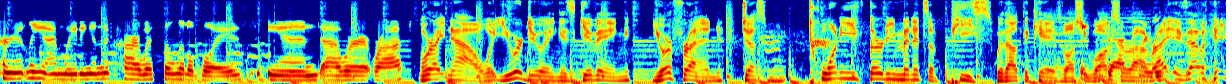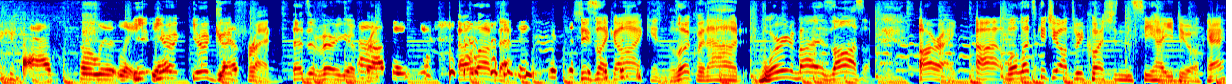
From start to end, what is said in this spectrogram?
Currently, I'm waiting in the car with the little boys, and uh, we're at Ross. Right now, what you are doing is giving your friend just 20, 30 minutes of peace without the kids while she walks Exactly. around, right? Is that what you Absolutely. You- You're, Yep. you're a good Yep. friend. That's a very good friend. Oh, thank you. I love that. She's like, oh, I can look without worrying about it. It's awesome. All right. Uh, well, let's get you all three questions and see how you do, okay?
